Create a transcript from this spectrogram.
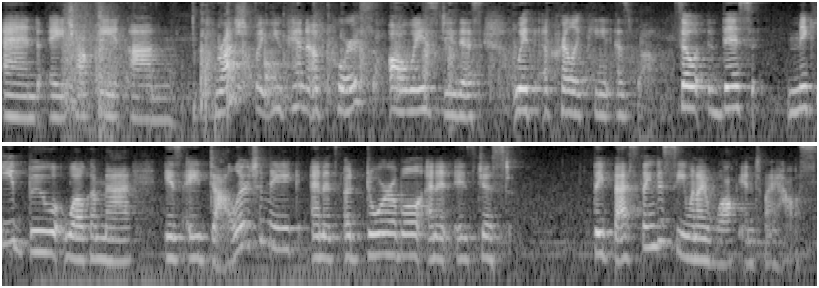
and a chalk paint um, brush, but you can of course always do this with acrylic paint as well. So this Mickey Boo welcome mat is a dollar to make and it's adorable and it is just the best thing to see when I walk into my house.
